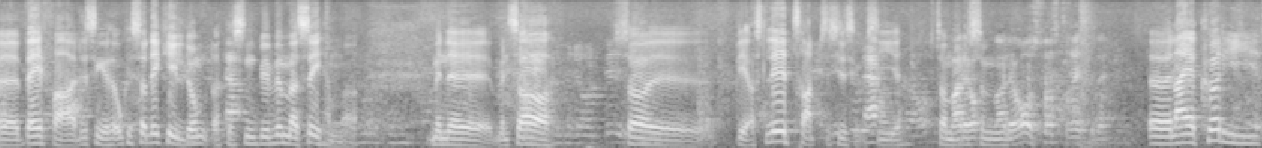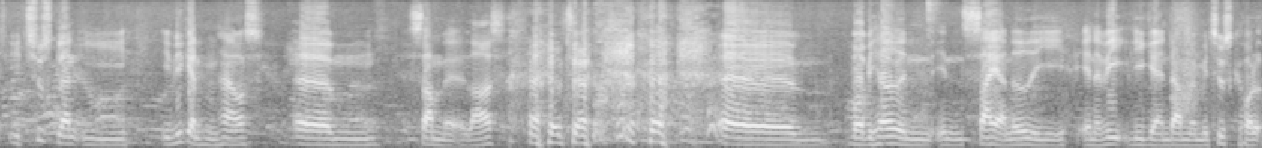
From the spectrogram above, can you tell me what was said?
øh, bagfra, det tænker jeg, okay, så er det ikke helt dumt, og kan sådan blive ved med at se ham. Og, men, øh, men så, så øh, bliver jeg også lidt træt til sidst, skal jeg sige. Som, Var det, som, var det årets første race i dag? Øh, nej, jeg kørte i, i Tyskland i, i weekenden her også, øhm, sammen med Lars, øhm, hvor vi havde en, en sejr nede i NAV-ligaen der med mit tyske hold.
